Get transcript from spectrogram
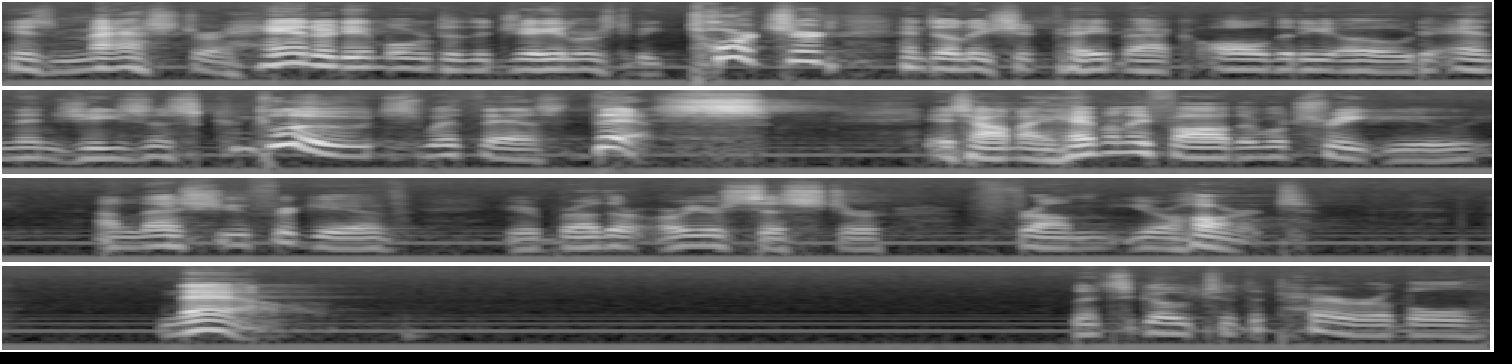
his master handed him over to the jailers to be tortured until he should pay back all that he owed. And then Jesus concludes with this This is how my heavenly Father will treat you unless you forgive your brother or your sister from your heart. Now, let's go to the parable,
